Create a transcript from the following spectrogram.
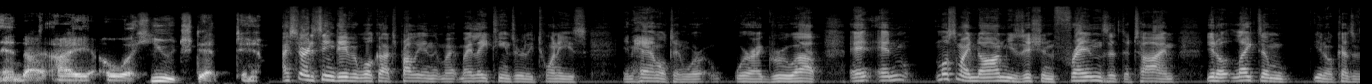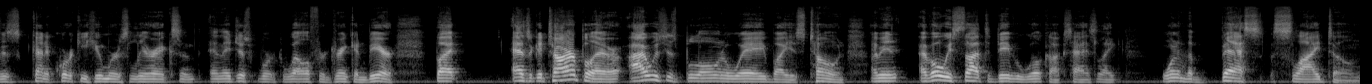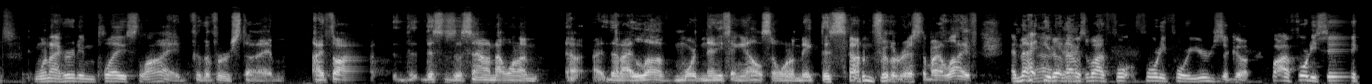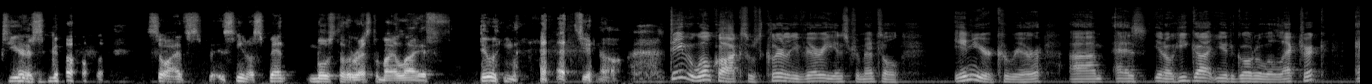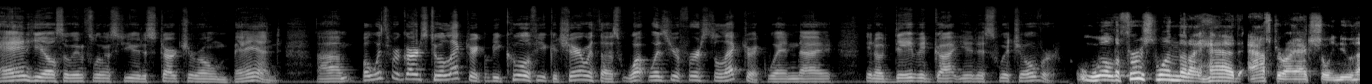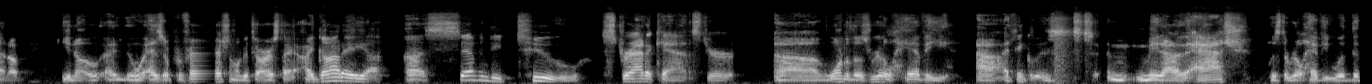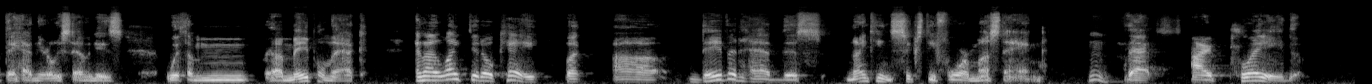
and I, I owe a huge debt to him. I started seeing David Wilcox probably in my, my late teens, early twenties in Hamilton, where where I grew up, and and most of my non-musician friends at the time, you know, liked him you know, because of his kind of quirky, humorous lyrics, and, and they just worked well for drinking beer. But as a guitar player, I was just blown away by his tone. I mean, I've always thought that David Wilcox has like one of the best slide tones. When I heard him play slide for the first time, I thought this is a sound I want to uh, that I love more than anything else. I want to make this sound for the rest of my life. And that, okay. you know, that was about 44 years ago, 46 years ago. so I've, you know, spent most of the rest of my life doing that, you know. David Wilcox was clearly very instrumental in your career, um, as you know, he got you to go to Electric, and he also influenced you to start your own band. Um, but with regards to Electric, it'd be cool if you could share with us what was your first Electric when uh, you know David got you to switch over. Well, the first one that I had after I actually knew how to, you know, as a professional guitarist, I, I got a, uh, a '72 Stratocaster uh, one of those real heavy. Uh, I think it was made out of ash. Was the real heavy wood that they had in the early '70s with a, a maple neck, and I liked it okay. But uh, David had this 1964 Mustang Hmm. that I played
